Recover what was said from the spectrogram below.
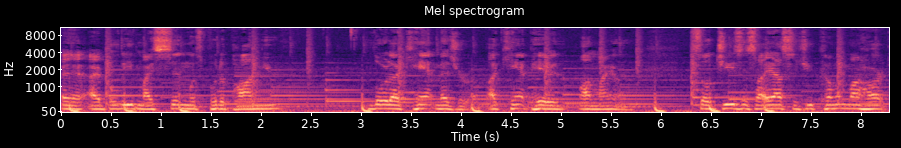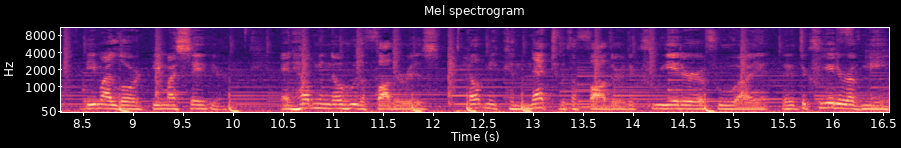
And I believe my sin was put upon you. Lord, I can't measure up. I can't pay it on my own. So, Jesus, I ask that you come in my heart, be my Lord, be my Savior, and help me know who the Father is. Help me connect with the Father, the Creator of who I am, the Creator of me.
